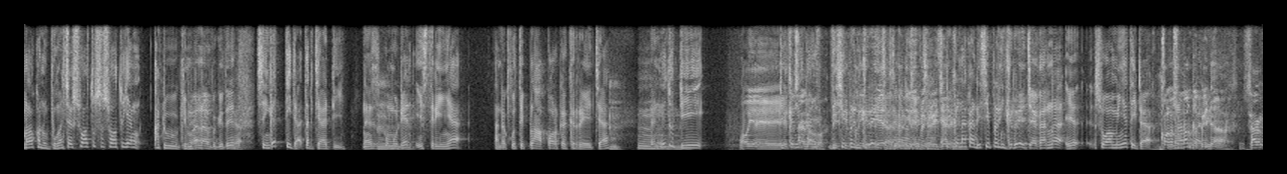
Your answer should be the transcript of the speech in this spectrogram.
melakukan hubungan seksual itu sesuatu yang aduh gimana begitu ya. Ya. sehingga tidak terjadi. Nah kemudian istrinya tanda kutip lapor ke gereja. Dan itu di Oh iya, iya, iya. dikenakan tahu. disiplin, gereja, Disiplin, disiplin gereja. dikenakan disiplin gereja karena ya, suaminya tidak Kalau sekarang udah beda. Sekarang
